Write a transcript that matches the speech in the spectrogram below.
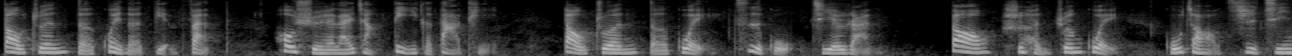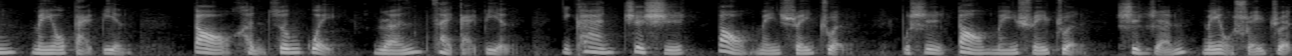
道尊德贵的典范。后学来讲第一个大题：道尊德贵，自古皆然。道是很尊贵，古早至今没有改变。道很尊贵，人在改变。你看，这时道没水准，不是道没水准，是人没有水准。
